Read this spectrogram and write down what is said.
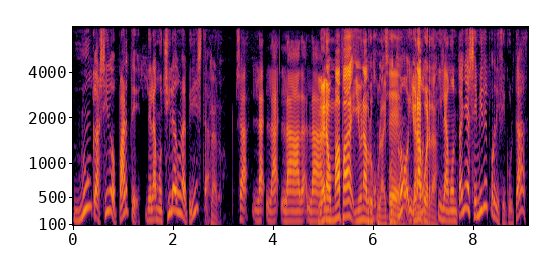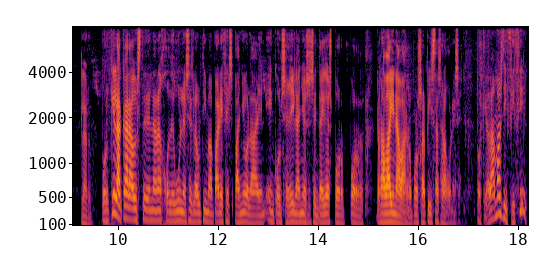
nunca ha sido parte de la mochila de un alpinista. Claro. O sea, la, la, la, la- Lo era un mapa y una brújula y Sí. punto. no, y, la una cuerda. Y la montaña se mide por dificultad. Claro. ¿Por qué la cara oeste del Naranjo de Bulnes es la última pared española en, en conseguir el año 62 por, por Rabat y Navarro, por los alpinistas aragoneses? Porque era la más difícil.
